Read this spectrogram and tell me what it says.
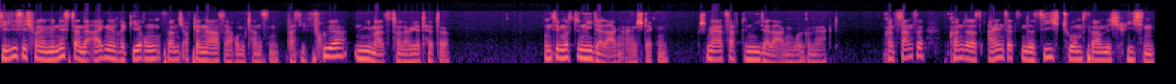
Sie ließ sich von den Ministern der eigenen Regierung förmlich auf der Nase herumtanzen, was sie früher niemals toleriert hätte. Und sie musste Niederlagen einstecken. Schmerzhafte Niederlagen wohlgemerkt. Konstanze konnte das einsetzende Siechturm förmlich riechen,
